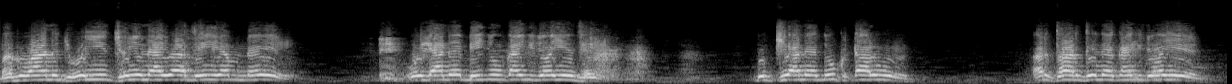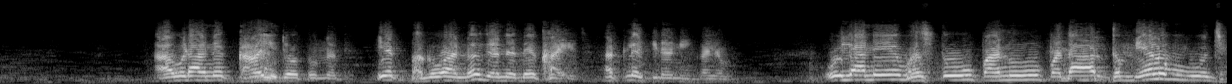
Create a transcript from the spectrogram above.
ભગવાન જોઈ જોઈને આવ્યા છે એમ નહીં. ઓલાને બીજું કંઈક જોઈએ છે. દુખિયાને દુઃખ ટાળવું. અર્થાર્થી ને કંઈક જોઈએ આવડાને કાંઈ જોતું નથી. એક ભગવાન જ એને દેખાય છે એટલે જ્ઞાની કહ્યું ઓલાને વસ્તુ પાનું પદાર્થ મેળવવું છે.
